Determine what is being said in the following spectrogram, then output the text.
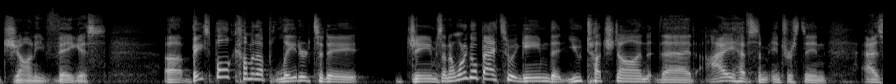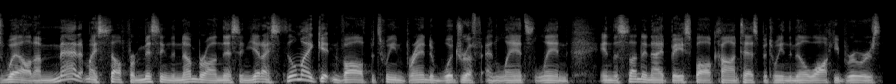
Johnny Vegas. Uh, baseball coming up later today, James, and I want to go back to a game that you touched on that I have some interest in as well. And I'm mad at myself for missing the number on this, and yet I still might get involved between Brandon Woodruff and Lance Lynn in the Sunday night baseball contest between the Milwaukee Brewers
